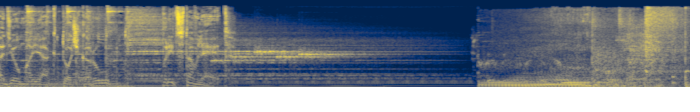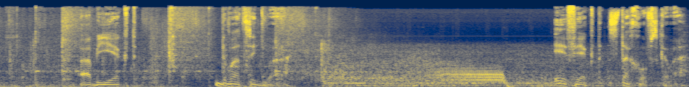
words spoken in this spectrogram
Радиомаяк.ру представляет. Объект 22. Эффект Стаховского.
